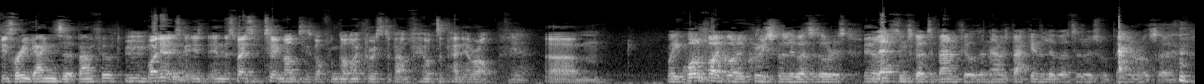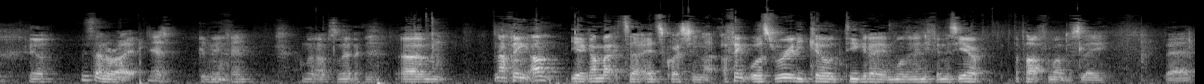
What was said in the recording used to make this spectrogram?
He's- Three games at Banfield? Mm. Well, yeah, he's, he's, in the space of two months, he's gone from Godoy Cruz to Banfield to Peñarol. yeah. Um, Well, he qualified Godoy Cruz for the Libertadores, Yeah. left him to go to Banfield, and now he's back in the Libertadores with Peñarol. So yeah, He's done alright. yes, good move for him. no, absolutely. Um, And I think, um, yeah, going back to Ed's question, like, I think what's really killed Tigre more than anything this year, apart from obviously their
